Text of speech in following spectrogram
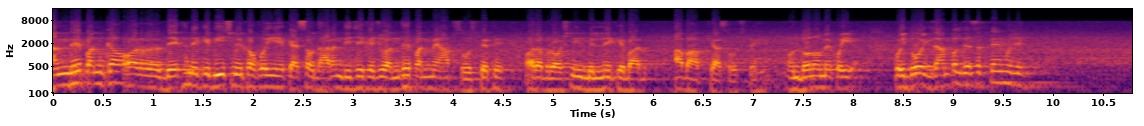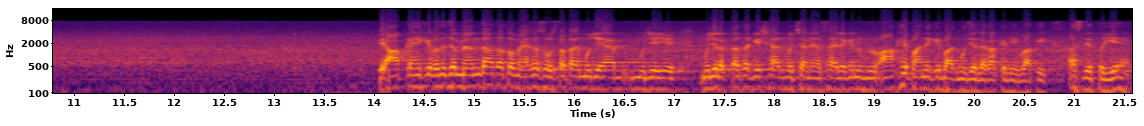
अंधेपन का और देखने के बीच में का कोई एक ऐसा उदाहरण दीजिए कि जो अंधेपन में आप सोचते थे और अब रोशनी मिलने के बाद अब आप क्या सोचते हैं? उन दोनों में कोई कोई दो एग्ज़ाम्पल दे सकते हैं मुझे? कि आप कहें कि जब मैं अंधा था तो मैं ऐसा सोचता था, मुझे मुझे ये, मुझे लगता था कि शायद वचन ऐसा है, लेकिन आँखें पाने के बाद मुझे लगा कि नहीं, वाकई असलियत तो ये है।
